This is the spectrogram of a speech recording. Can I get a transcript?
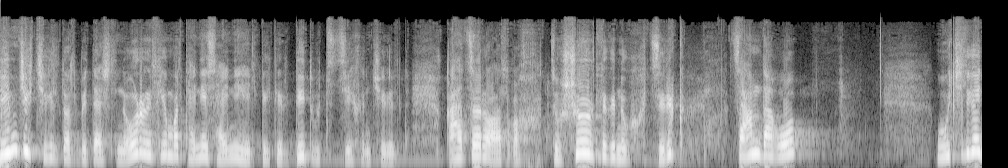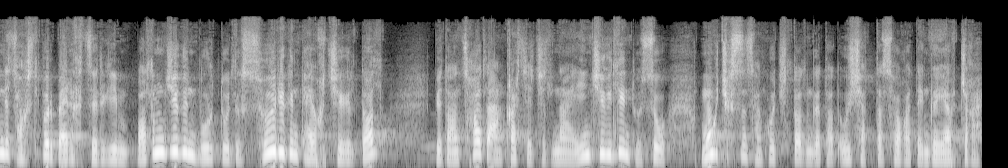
дэмжих чиглэлд бол бид ажиллана. Өөрөөр хэлэх юм бол таны саяны хэлдэг тэр дид үтцийн чиглэлд газар олгох, зөвшөөрлөг нөгөх зэрэг зам дагуу үйлчилгээний цогцлбор барих зэргийн боломжийг нь бүрдүүлэх суурийг нь тавих чиглэлд бол бид онцгойлон анхаарч ажиллана. Энэ чиглэлийн төсөв мөнгө ч гэсэн санхүүжилт бол ингээд үе шаттай суугаад ингээ явж байгаа.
